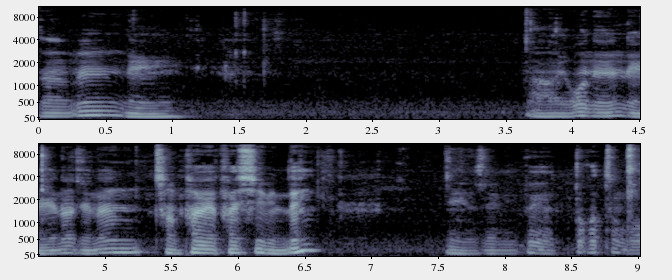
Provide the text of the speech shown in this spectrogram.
다음은 네. 아, 이거는 네, 에너지는 1880인데 네, 이거 똑같은 거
